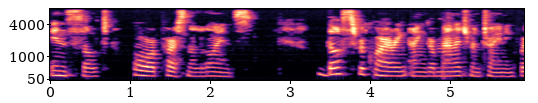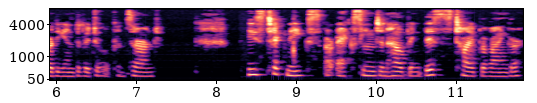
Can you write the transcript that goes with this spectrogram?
insult, or personal annoyance thus requiring anger management training for the individual concerned. These techniques are excellent in helping this type of anger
